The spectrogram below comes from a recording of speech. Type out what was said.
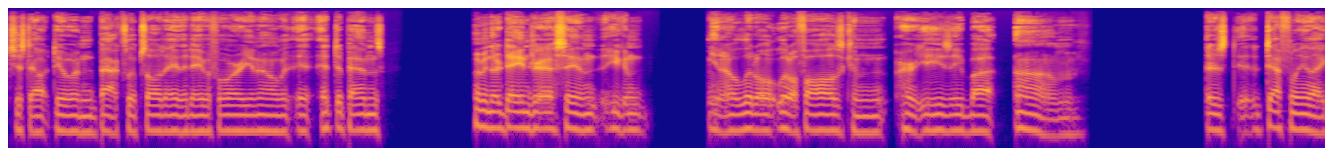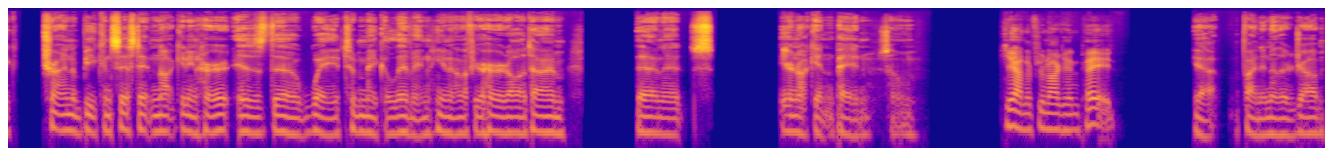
just out doing backflips all day the day before. You know, it it depends. I mean, they're dangerous, and you can, you know, little little falls can hurt you easy, but um, there's definitely like trying to be consistent and not getting hurt is the way to make a living. You know, if you're hurt all the time, then it's you're not getting paid. So Yeah, and if you're not getting paid, yeah, find another job.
